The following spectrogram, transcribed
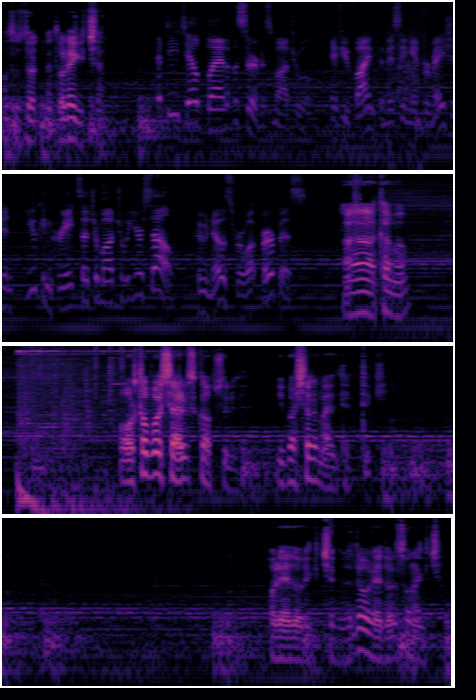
34 metre. Oraya gideceğim. A detailed plan of the service module. If you find the missing information, you can create such a module yourself. Who knows for what purpose? Ha tamam. Orta boy servis kapsülü. Bir başarım elde ettik. Oraya doğru gideceğim herhalde. Oraya doğru sonra gideceğim.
